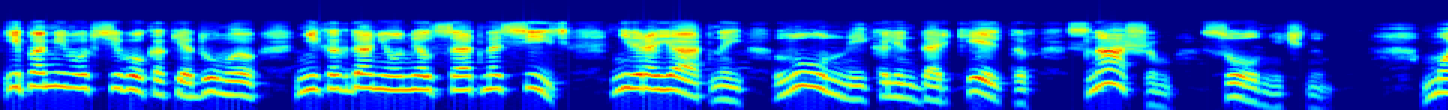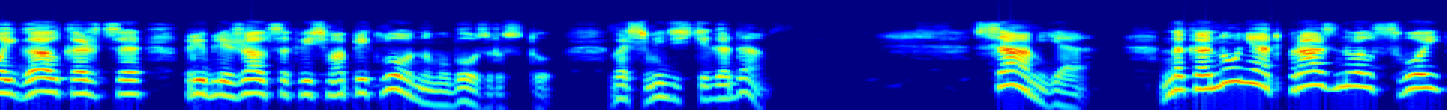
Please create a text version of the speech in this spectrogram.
и, помимо всего, как я думаю, никогда не умел соотносить невероятный лунный календарь кельтов с нашим солнечным. Мой Гал, кажется, приближался к весьма преклонному возрасту — восьмидесяти годам. Сам я накануне отпраздновал свой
